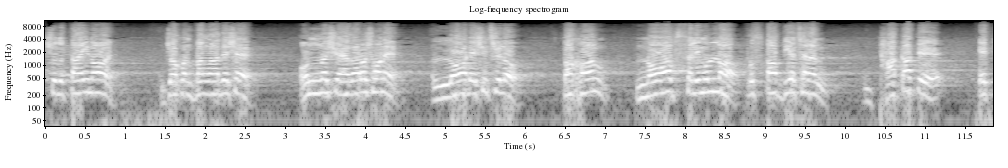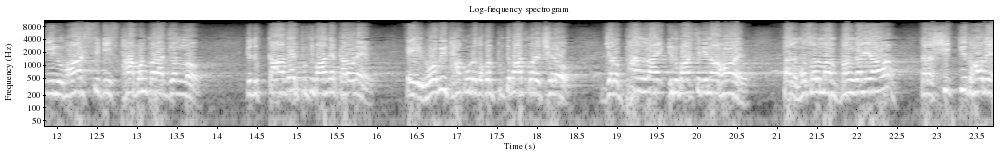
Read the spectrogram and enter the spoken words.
শুধু তাই নয়, যখন বাংলাদেশে উনিশশো এগারো সনে লর্ড এসেছিল, তখন নওয়াব সালিমুল্লাহ প্রস্তাব দিয়েছিলেন, ঢাকাতে একটি ইউনিভার্সিটি স্থাপন করার জন্য। কিন্তু কাদের প্রতিবাদের কারণে এই রবি ঠাকুরও তখন প্রতিবাদ করেছিল যেন বাংলায় ইউনিভার্সিটি না হয়। তাহলে মুসলমান বাঙালিরা তারা শিক্ষিত হবে,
